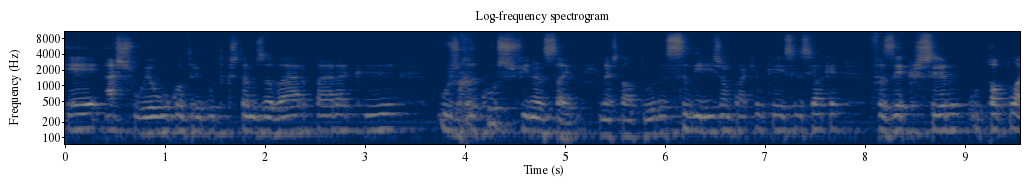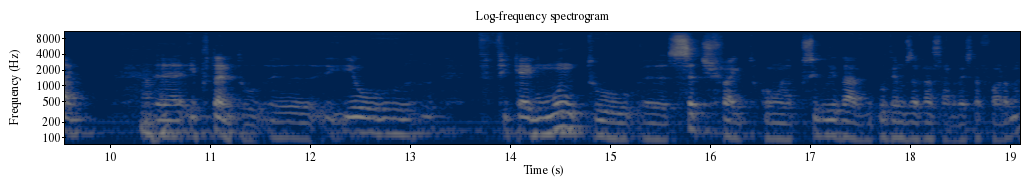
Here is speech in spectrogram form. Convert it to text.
é, acho eu, um contributo que estamos a dar para que os recursos financeiros, nesta altura, se dirijam para aquilo que é essencial, que é fazer crescer o top line. Uh, e, portanto, uh, eu fiquei muito uh, satisfeito com a possibilidade de podermos avançar desta forma,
